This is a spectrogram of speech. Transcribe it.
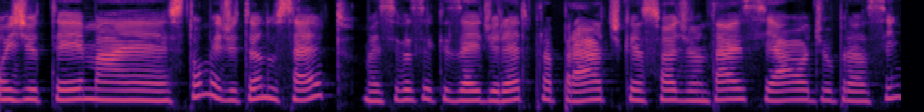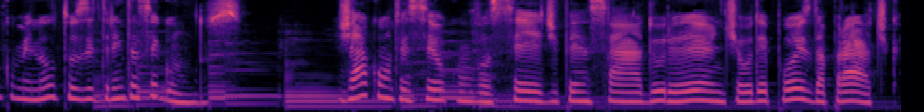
Hoje o tema é Estou meditando certo? Mas se você quiser ir direto para a prática, é só adiantar esse áudio para 5 minutos e 30 segundos. Já aconteceu com você de pensar durante ou depois da prática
